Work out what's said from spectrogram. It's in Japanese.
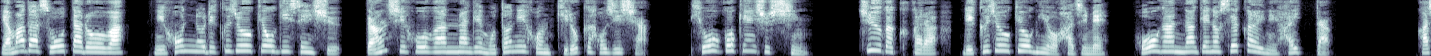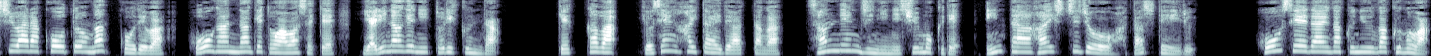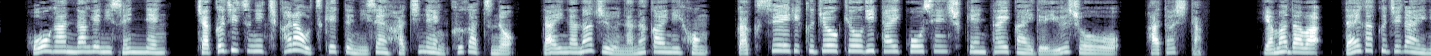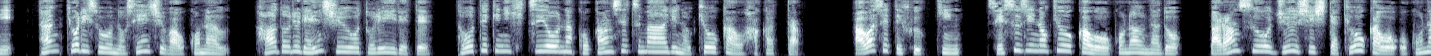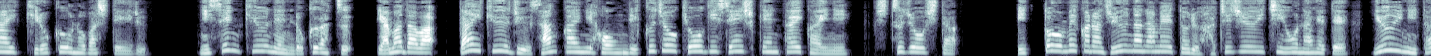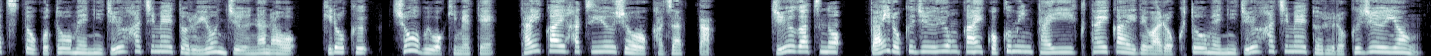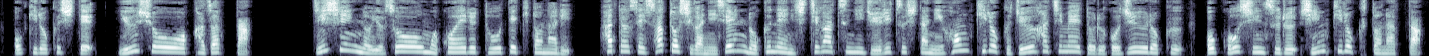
山田宗太郎は、日本の陸上競技選手、男子砲丸投げ元日本記録保持者。兵庫県出身。中学から陸上競技を始め、砲丸投げの世界に入った。柏原高等学校では、砲丸投げと合わせて、槍投げに取り組んだ。結果は、予選敗退であったが、3年時に2種目で、インターハイ出場を果たしている。法政大学入学後は、砲丸投げに専念、着実に力をつけて2008年9月の第77回日本学生陸上競技対抗選手権大会で優勝を果たした。山田は大学時代に短距離走の選手が行うハードル練習を取り入れて、投的に必要な股関節周りの強化を図った。合わせて腹筋、背筋の強化を行うなど、バランスを重視した強化を行い記録を伸ばしている。2009年6月、山田は第93回日本陸上競技選手権大会に出場した。1投目から17メートル81を投げて、優位に立つと5投目に18メートル47を記録、勝負を決めて、大会初優勝を飾った。10月の第64回国民体育大会では6投目に18メートル64を記録して優勝を飾った。自身の予想をも超える投擲となり、畑瀬聡が2006年7月に樹立した日本記録18メートル56を更新する新記録となった。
